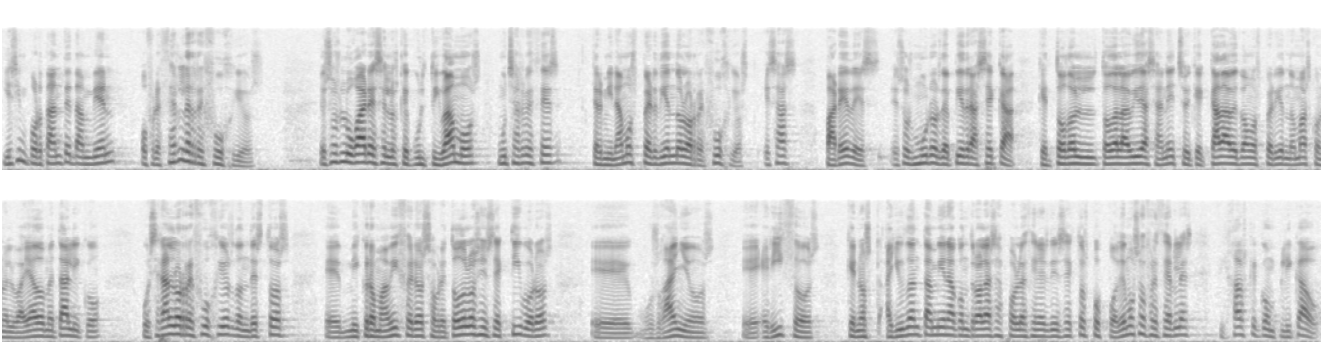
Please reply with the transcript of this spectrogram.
Y es importante también ofrecerles refugios. Esos lugares en los que cultivamos muchas veces terminamos perdiendo los refugios, esas paredes, esos muros de piedra seca que toda la vida se han hecho y que cada vez vamos perdiendo más con el vallado metálico, pues eran los refugios donde estos eh, micromamíferos, sobre todo los insectívoros, eh, musgaños, eh, erizos, que nos ayudan también a controlar esas poblaciones de insectos, pues podemos ofrecerles, fijaos qué complicado,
